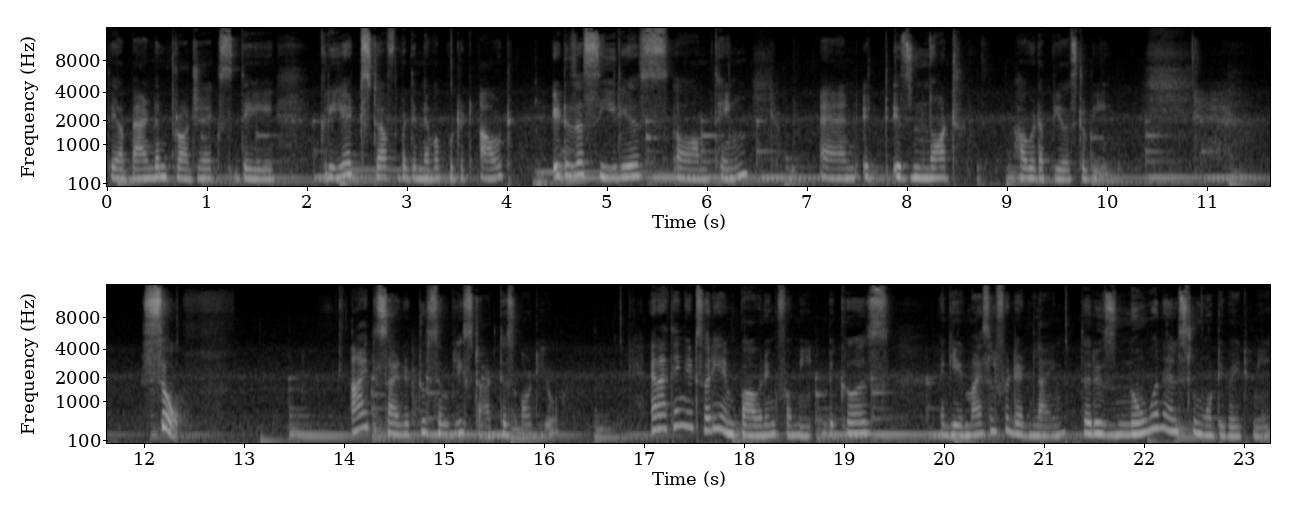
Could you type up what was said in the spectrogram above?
They abandon projects they create stuff but they never put it out. It is a serious um, thing and it is not how it appears to be. So i decided to simply start this audio and I think it's very empowering for me because I gave myself a deadline. There is no one else to motivate me.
